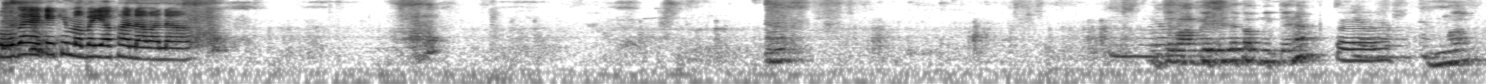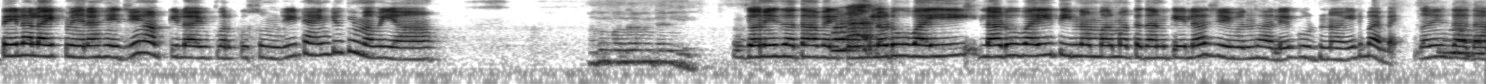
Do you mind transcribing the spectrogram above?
हो गया क्या खिमा भैया खाना वाना? तर कप निघते ना. मग पहला लाइक मेरा है जी आपकी लाइव पर कुसुम जी। थँक यू किमा भैया अजून पंधरा मिनिटांनी घे गणेश दादा वेलकम लडूबाई लाडूबाई तीन नंबर मतदान केलं जेवण झाले good night bye bye Ganesh दादा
